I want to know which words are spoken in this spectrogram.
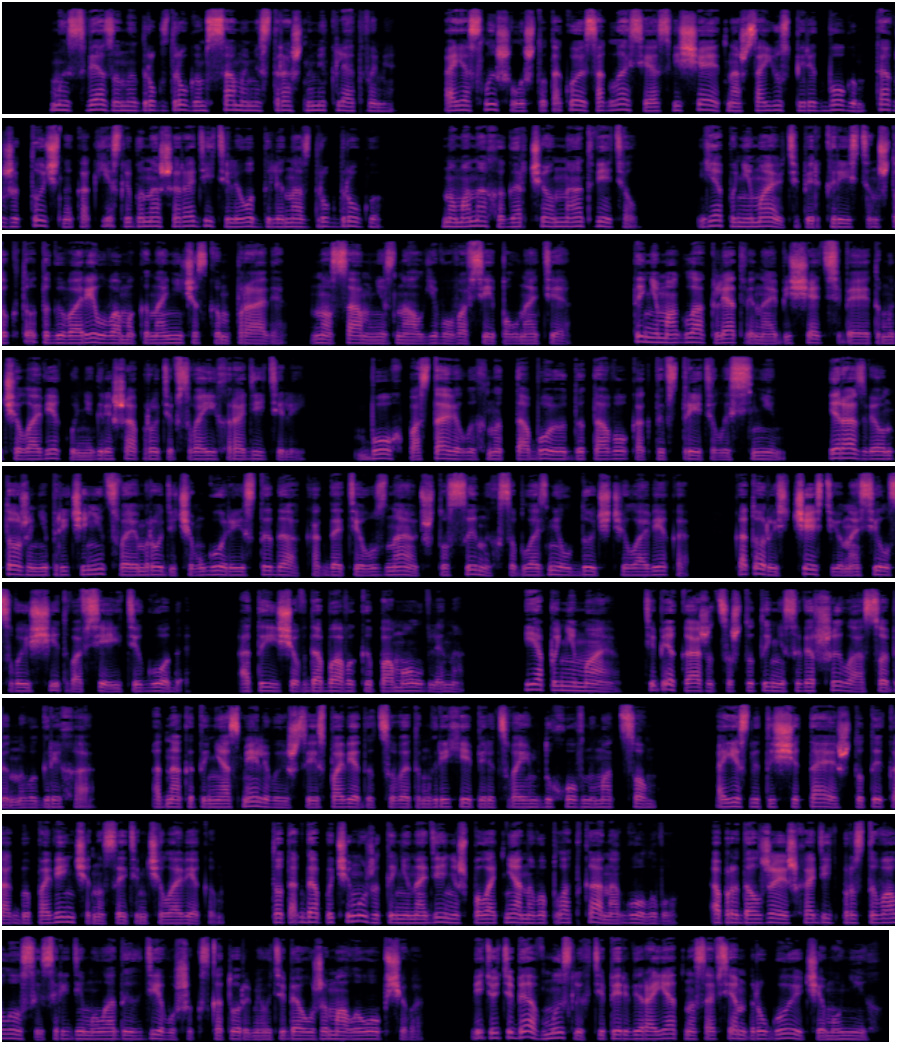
мы связаны друг с другом самыми страшными клятвами, а я слышала, что такое согласие освещает наш союз перед Богом так же точно, как если бы наши родители отдали нас друг другу. Но монах огорченно ответил, «Я понимаю теперь, Кристин, что кто-то говорил вам о каноническом праве, но сам не знал его во всей полноте. Ты не могла клятвенно обещать себя этому человеку, не греша против своих родителей. Бог поставил их над тобою до того, как ты встретилась с ним. И разве он тоже не причинит своим родичам горе и стыда, когда те узнают, что сын их соблазнил дочь человека, который с честью носил свой щит во все эти годы, а ты еще вдобавок и помолвлена? Я понимаю, тебе кажется, что ты не совершила особенного греха. Однако ты не осмеливаешься исповедаться в этом грехе перед своим духовным отцом. А если ты считаешь, что ты как бы повенчана с этим человеком, то тогда почему же ты не наденешь полотняного платка на голову, а продолжаешь ходить простоволосой среди молодых девушек, с которыми у тебя уже мало общего? Ведь у тебя в мыслях теперь, вероятно, совсем другое, чем у них.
